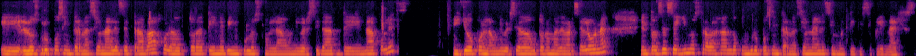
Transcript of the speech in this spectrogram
eh, los grupos internacionales de trabajo. La doctora tiene vínculos con la Universidad de Nápoles y yo con la Universidad Autónoma de Barcelona. Entonces seguimos trabajando con grupos internacionales y multidisciplinarios.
